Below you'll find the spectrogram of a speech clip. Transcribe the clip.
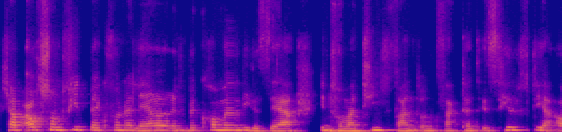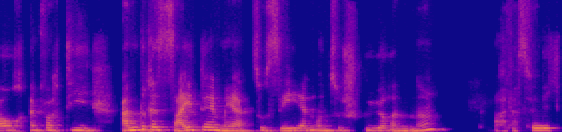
Ich habe auch schon Feedback von einer Lehrerin bekommen, die das sehr informativ fand und gesagt hat, es hilft dir auch einfach die andere Seite mehr zu sehen und zu spüren. Ne? Oh, das finde ich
